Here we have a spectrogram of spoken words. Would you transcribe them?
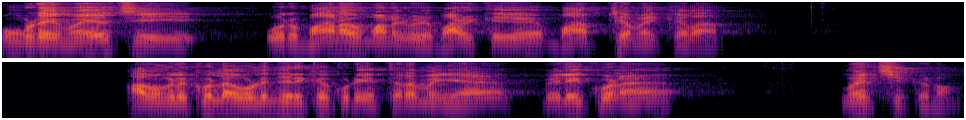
உங்களுடைய முயற்சி ஒரு மாணவ மாணவியுடைய வாழ்க்கையை மாற்றி அமைக்கலாம். அவங்களுக்குள்ள ஒளிஞ்சிருக்கக்கூடிய திறமைய வெளிக்கொண முயற்சிக்கணும்.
